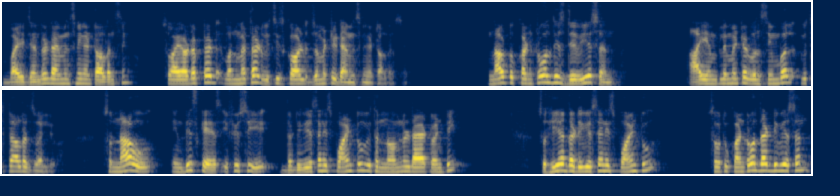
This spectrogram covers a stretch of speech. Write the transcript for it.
by general dimensioning and tolerancing. So I adopted one method which is called geometric dimensioning and tolerancing. Now to control this deviation, I implemented one symbol with tolerance value. So now in this case, if you see the deviation is 0.2 with a nominal dia 20. So here the deviation is 0.2 so to control that deviation,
